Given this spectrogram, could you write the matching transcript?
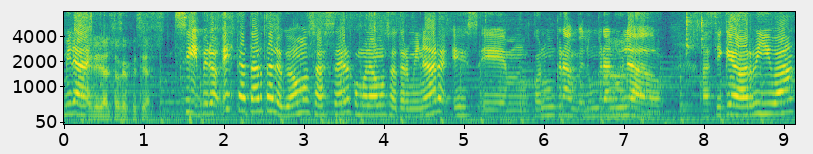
Mira, le da el toque especial. Sí, pero esta tarta lo que vamos a hacer, cómo la vamos a terminar, es eh, con un crumble, un granulado. Así que arriba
